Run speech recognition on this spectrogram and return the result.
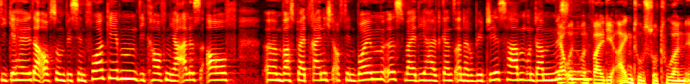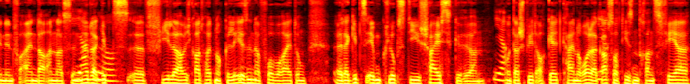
die Gehälter auch so ein bisschen vorgeben. Die kaufen ja alles auf, ähm, was bei drei nicht auf den Bäumen ist, weil die halt ganz andere Budgets haben und da müssen. Ja, und, und weil die Eigentumsstrukturen in den Vereinen da anders sind. Ja, ne? Da genau. gibt's äh, viele, habe ich gerade heute noch gelesen in der Vorbereitung, äh, da gibt's eben Clubs, die Scheichs gehören. Ja. Und da spielt auch Geld keine Rolle. Da ja. gab's auch diesen Transfer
